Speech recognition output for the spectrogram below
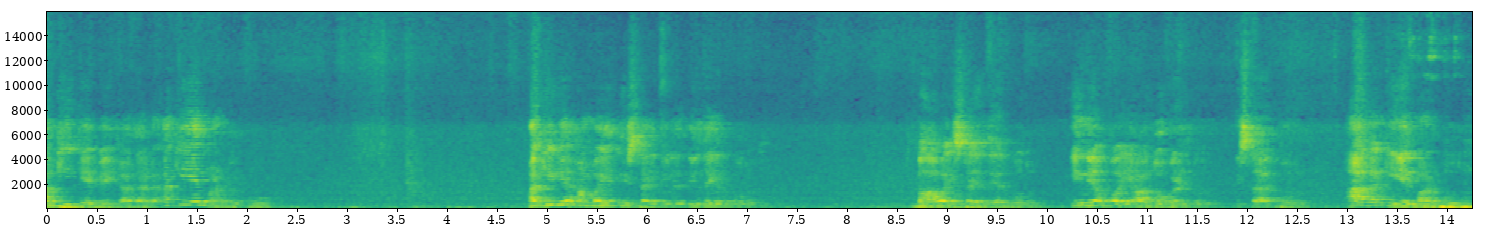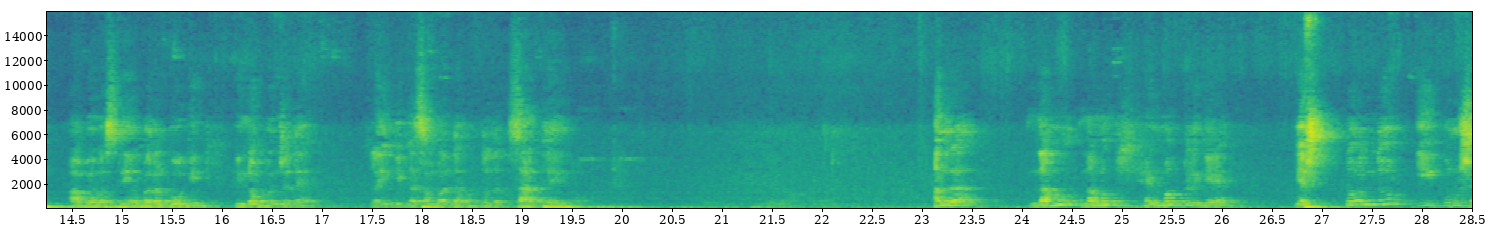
ಅಕ್ಕಿಗೆ ಬೇಕಾದಾಗ ಅಕ್ಕಿ ಏನ್ ಮಾಡಬೇಕು? ಅಕ್ಕಿಗೆ ಆ ಮೈದ್ ಇಷ್ಟ ಇಲ್ಲದೆ ಇರ್ಬೋದು. ಭಾವ ಇಷ್ಟ ಇಲ್ಲದೆ ಇರ್ಬೋದು. ಇನ್ಯಪ್ಪ ಯಾವುದೋ ಗಂಡು ಇಷ್ಟ ಆಗ್ಬೋದು. ಆಗ ಆಕಿ ಏನ್ ಮಾಡ್ಬೋದು? ಆ ವ್ಯವಸ್ಥೆಯ ಹೊರಗೆ ಇನ್ನೊಬ್ಬನ ಜೊತೆ ಲೈಂಗಿಕ ಸಂಬಂಧ ಹೊಂದೋದಕ್ಕೆ ಸಾಧ್ಯ ಇಲ್ಲ. ಅಂದ್ರ ನಮ್ಮ ನಮ್ಮ ಹೆಣ್ಮಕ್ಳಿಗೆ ಎಷ್ಟೊಂದು ಈ ಪುರುಷ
